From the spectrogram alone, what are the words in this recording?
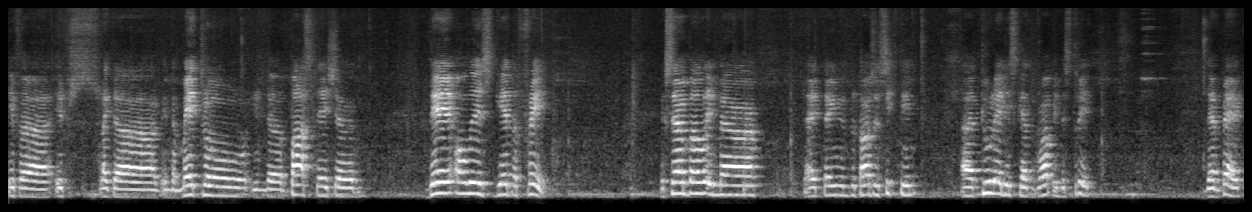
If uh, if like uh, in the metro, in the bus station, they always get afraid. Example in uh, I think in 2016, uh, two ladies got robbed in the street. They're back,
